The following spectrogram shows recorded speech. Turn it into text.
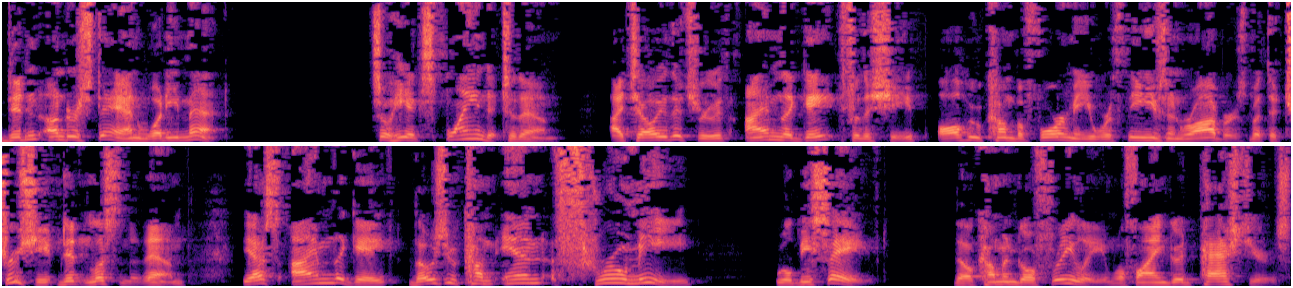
didn't understand what he meant. So he explained it to them. I tell you the truth, I'm the gate for the sheep. All who come before me were thieves and robbers, but the true sheep didn't listen to them. Yes, I'm the gate. Those who come in through me will be saved. They'll come and go freely and will find good pastures.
